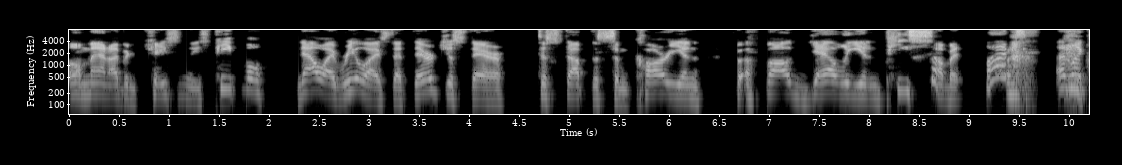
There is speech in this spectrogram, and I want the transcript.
oh man, I've been chasing these people. Now I realize that they're just there to stop the Symkarian Bulgarian peace summit. What? I'm like,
